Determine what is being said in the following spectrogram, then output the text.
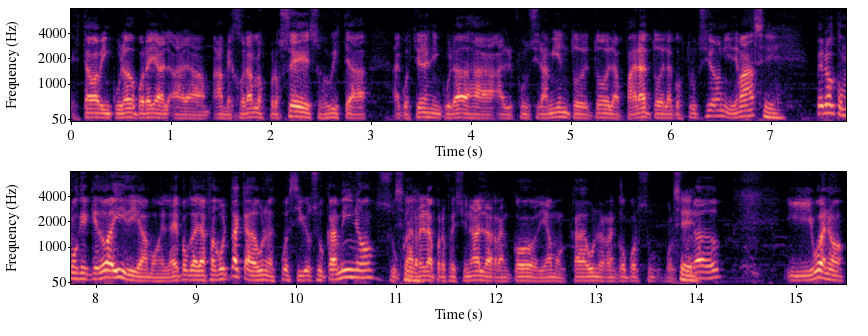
estaba vinculado por ahí a, a- a mejorar los procesos, viste, a, a cuestiones vinculadas a- al funcionamiento de todo el aparato de la construcción y demás. Sí, Pero como que quedó ahí, digamos, en la época de la facultad, cada uno después siguió su camino, su Sí. carrera profesional arrancó, digamos, cada uno arrancó por su, por Sí. su lado. Y bueno,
